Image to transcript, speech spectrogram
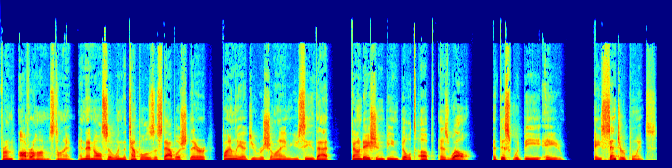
from Abraham's time. And then also when the temples established there finally at Jerusalem, you see that foundation being built up as well. That this would be a, a center point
